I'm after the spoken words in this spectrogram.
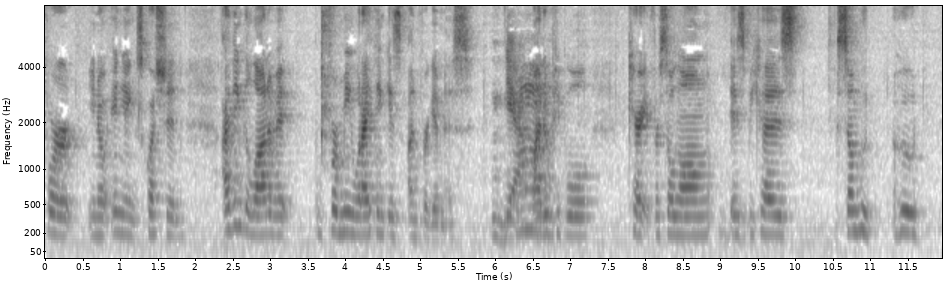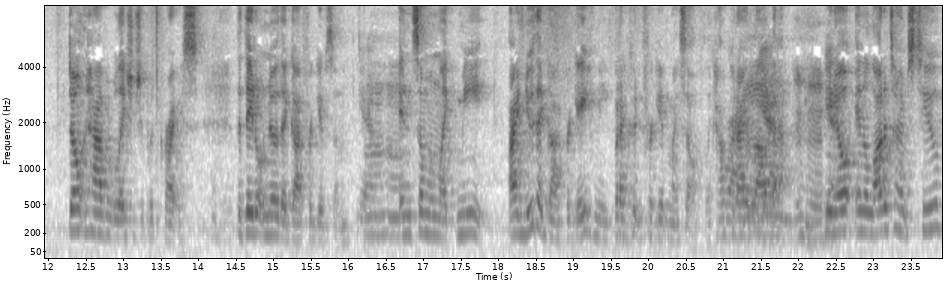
for you know In Yang's question, I think a lot of it, for me, what I think is unforgiveness. Yeah. Why do people carry it for so long? Is because some who who don't have a relationship with Christ, that they don't know that God forgives them. Yeah. Mm-hmm. And someone like me, I knew that God forgave me, but I couldn't forgive myself. Like, how could I allow yeah. that? You know, and a lot of times too,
